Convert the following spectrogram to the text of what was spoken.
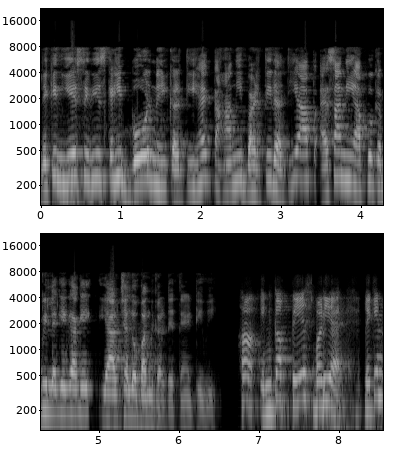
लेकिन ये सीरीज़ कहीं बोर नहीं करती है, कहानी बढ़ती रहती है। आप, ऐसा नहीं आपको कभी लगेगा कि, यार, चलो, बंद कर देते हैं टीवी। हाँ इनका पेस बढ़िया है, लेकिन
